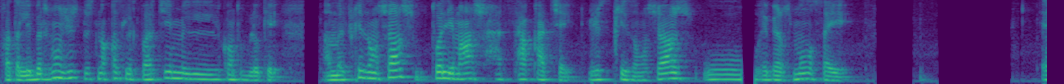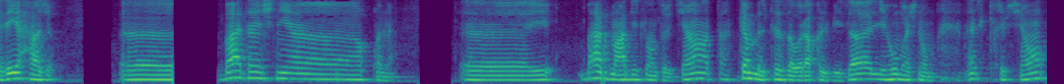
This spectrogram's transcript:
خاطر l'hébergement juste باش تنقص لك partie من ال compte bloqué أما ال prise en charge تولي ما عادش تستحق حتى شيء juste prise en charge و hébergement c'est هذه حاجة. أه بعدها شنيا قلنا؟ بعد ما عديت l'entretien كمل تهز اوراق الفيزا اللي هما شنو؟ inscription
